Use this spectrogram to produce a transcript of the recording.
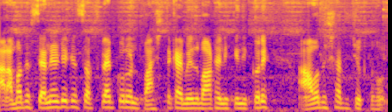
আর আমাদের চ্যানেলটিকে সাবস্ক্রাইব করুন পাঁচ টাকা বেল বাটনে ক্লিক করে আমাদের সাথে যুক্ত হন।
